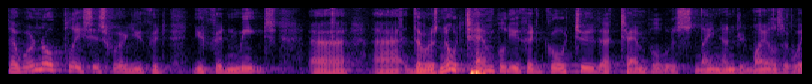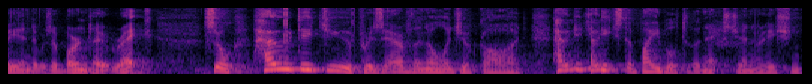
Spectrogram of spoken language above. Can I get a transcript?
there were no places where you could, you could meet, uh, uh, there was no temple you could go to. The temple was 900 miles away and it was a burnt out wreck. So, how did you preserve the knowledge of God? How did you teach the Bible to the next generation?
